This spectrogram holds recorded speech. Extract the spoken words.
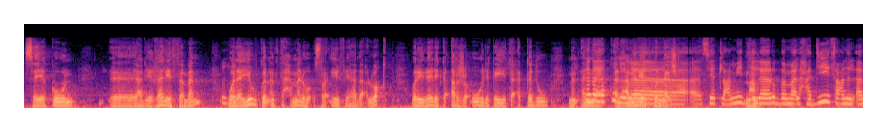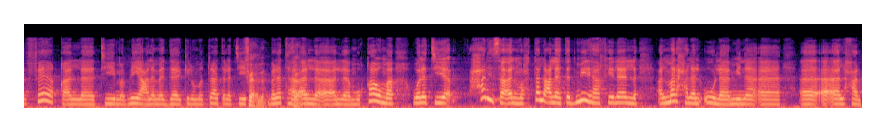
سيكون آه، يعني غالي الثمن. ولا يمكن أن تتحمله إسرائيل في هذا الوقت ولذلك أرجعوه لكي يتأكدوا من أن العملية تكون ناجحة. سياده العميد نعم. إلى ربما الحديث عن الأنفاق التي مبنية على مدى كيلومترات التي فعلا. بنتها فعلا. المقاومة والتي حرص المحتل على تدميرها خلال المرحلة الأولى من آه، آه، الحرب،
